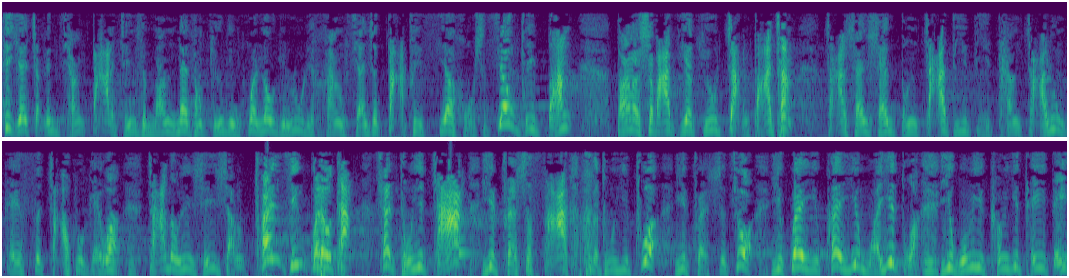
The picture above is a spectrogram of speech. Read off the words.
这些这根枪打的真是猛！南方平定火，老君炉里夯，先是大锤斜，后是小锤梆，梆了十八节，最有丈八长。扎山山崩，扎地地塌，扎龙该死，扎虎该亡，扎到人身上，穿心过了膛。前头一扎，一串是仨；后头一戳，一串十条。一拐一拐，一摸一垛，一瓮一坑，一推一堆。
